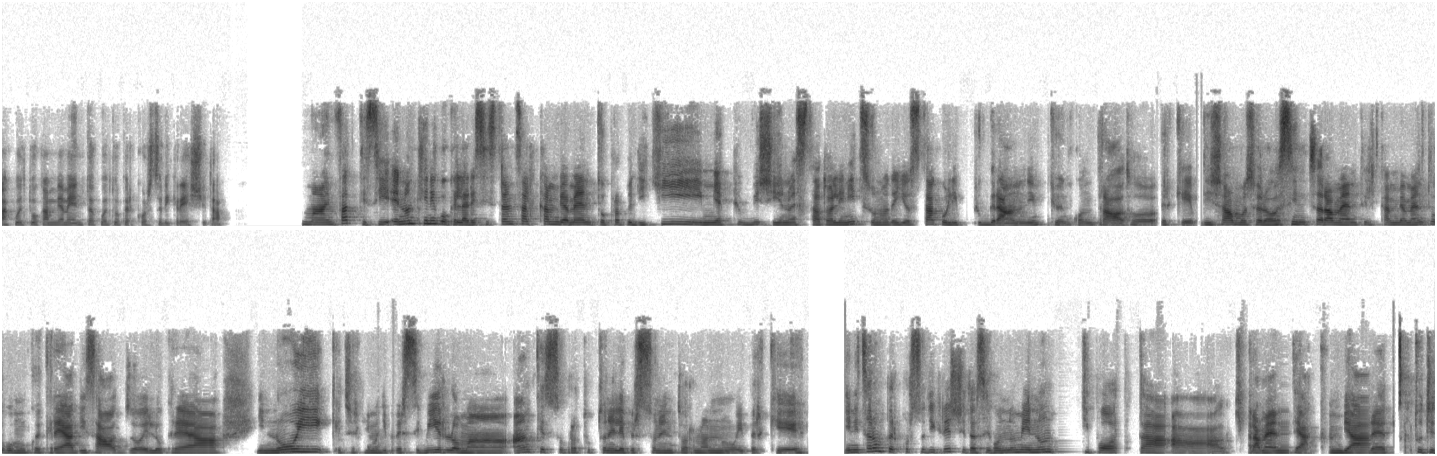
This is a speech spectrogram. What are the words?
a quel tuo cambiamento, a quel tuo percorso di crescita. Ma infatti sì, e non ti nego che la resistenza al cambiamento proprio di chi mi è più vicino è stato all'inizio uno degli ostacoli più grandi che ho incontrato, perché diciamocelo sinceramente, il cambiamento comunque crea disagio e lo crea in noi che cerchiamo di perseguirlo, ma anche e soprattutto nelle persone intorno a noi, perché iniziare un percorso di crescita secondo me non ti porta a, chiaramente a cambiare tutti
